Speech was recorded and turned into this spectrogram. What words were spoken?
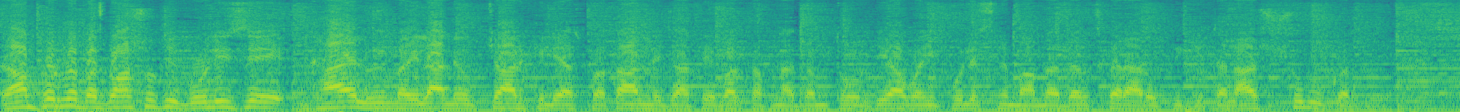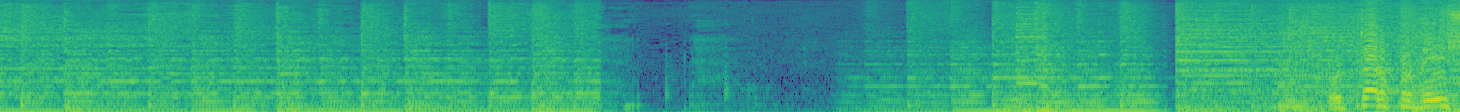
रामपुर में बदमाशों की गोली से घायल हुई महिला ने उपचार के लिए अस्पताल ले जाते वक्त अपना दम तोड़ दिया। वहीं पुलिस ने मामला दर्ज कर आरोपी की तलाश शुरू कर दी। उत्तर प्रदेश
